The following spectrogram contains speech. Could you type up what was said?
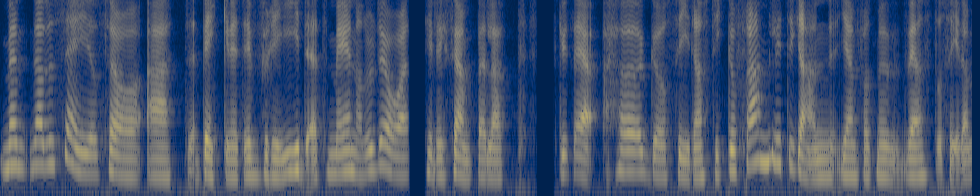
Men när du säger så att bäckenet är vridet, menar du då att till exempel att ska vi säga, högersidan sticker fram lite grann jämfört med vänstersidan?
